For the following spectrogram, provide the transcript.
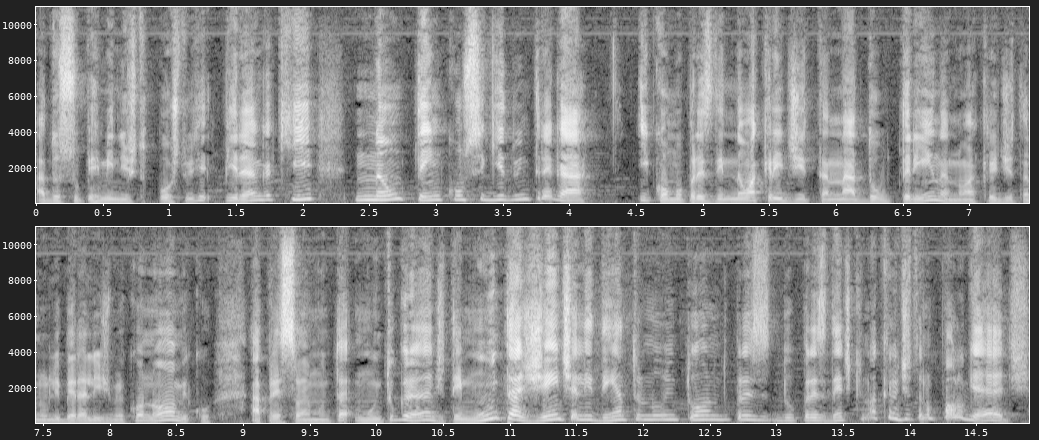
a do super-ministro posto Piranga, que não tem conseguido entregar. E como o presidente não acredita na doutrina, não acredita no liberalismo econômico, a pressão é muito, muito grande. Tem muita gente ali dentro no entorno do, pres, do presidente que não acredita no Paulo Guedes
